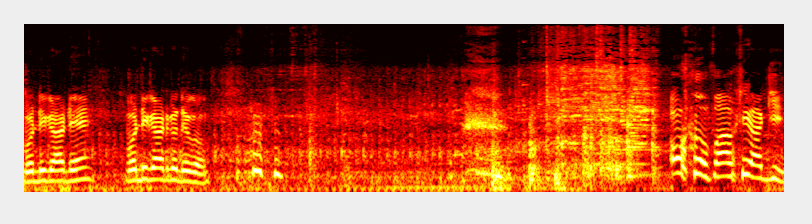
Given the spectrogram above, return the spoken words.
बॉडी गार्ड है बॉडी गार्ड को देखो। पाखी आगी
